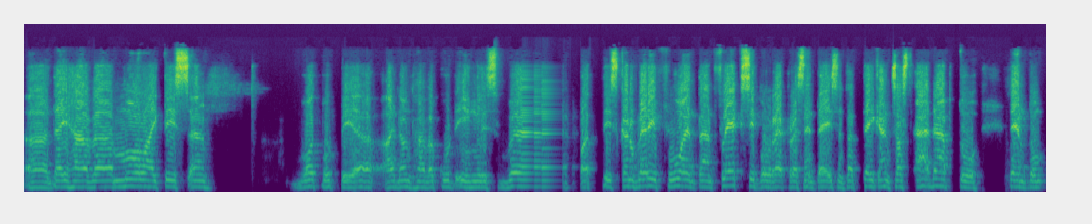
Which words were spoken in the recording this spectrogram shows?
uh, they have uh, more like this uh, what would be I don't have a good English word, but this kind of very fluent and flexible representation that they can just adapt to them to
